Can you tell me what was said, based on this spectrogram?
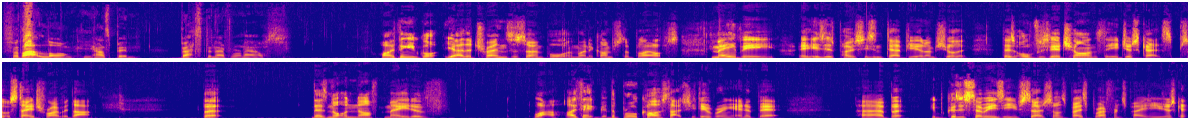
for that long he has been better than everyone else. I think you've got yeah. The trends are so important when it comes to the playoffs. Maybe it is his postseason debut, and I'm sure that there's obviously a chance that he just gets sort of stage fright with that. But there's not enough made of. Well, I think the broadcast actually do bring it in a bit, uh, but because it's so easy, you search someone's baseball reference page and you just get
